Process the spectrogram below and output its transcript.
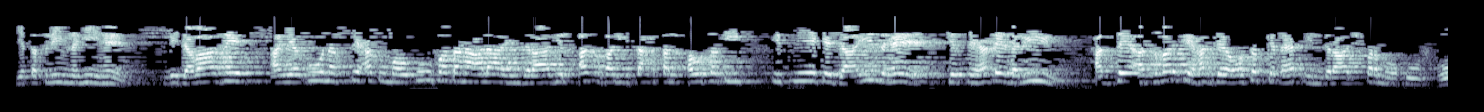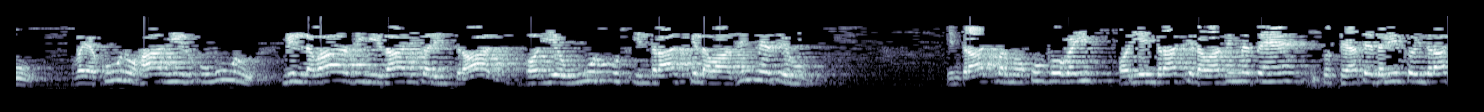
یہ تسلیم نہیں ہے۔ جواز یقون صحت موقوف اندراج الاصغر تحت الاوسطی اس لیے کہ جائز ہے کہ صحت دلیل حد اصغر کے حد اوسط کے تحت اندراج پر موقوف ہو۔ ویکون حاضر امور من لوازم ذلك الاندراج اور یہ امور اس اندراج کے لوازم میں سے ہوں۔ اندراج پر موقوف ہو گئی اور یہ اندراج کے لوازم میں سے ہیں، تو صحت دلیل تو اندراج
